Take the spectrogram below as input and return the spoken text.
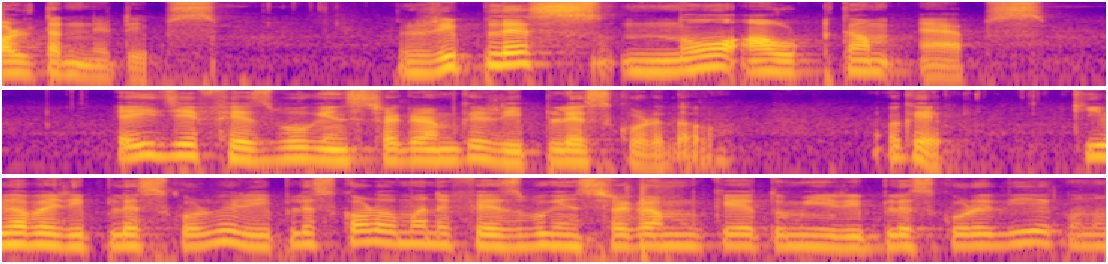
alternatives replace no outcome apps এই যে ফেসবুক ইনস্টাগ্রামকে রিপ্লেস করে দাও। ওকে কীভাবে রিপ্লেস করবে? রিপ্লেস করো মানে ফেসবুক ইনস্টাগ্রামকে তুমি রিপ্লেস করে দিয়ে কোনো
